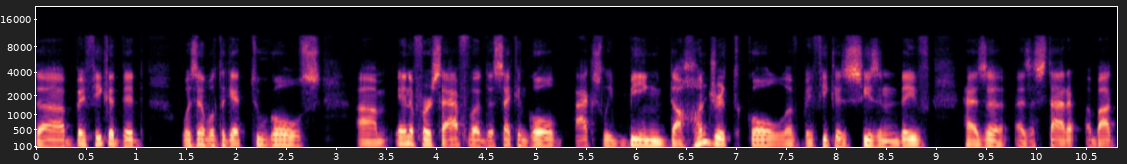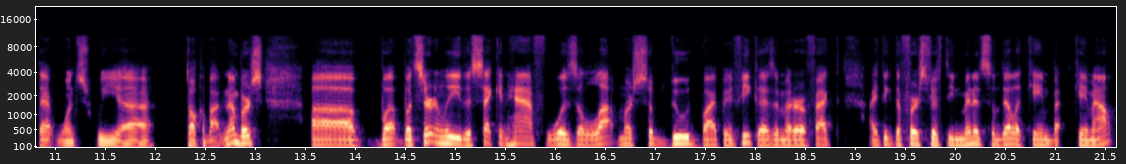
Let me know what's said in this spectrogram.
uh, Benfica did, was able to get two goals um, in the first half. Uh, the second goal actually being the hundredth goal of Benfica's season. Dave has a as a stat about that once we uh, talk about numbers. Uh, but but certainly the second half was a lot more subdued by Benfica. As a matter of fact, I think the first 15 minutes, Tondela came came out.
